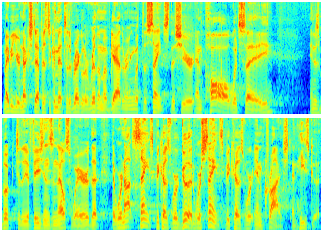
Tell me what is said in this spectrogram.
Maybe your next step is to commit to the regular rhythm of gathering with the saints this year. And Paul would say in his book to the Ephesians and elsewhere that, that we're not saints because we're good, we're saints because we're in Christ and he's good.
